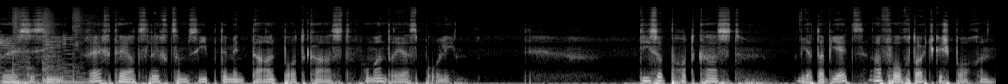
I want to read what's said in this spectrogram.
begrüße Sie recht herzlich zum siebten Mental-Podcast vom Andreas Boli. Dieser Podcast wird ab jetzt auf Hochdeutsch gesprochen,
